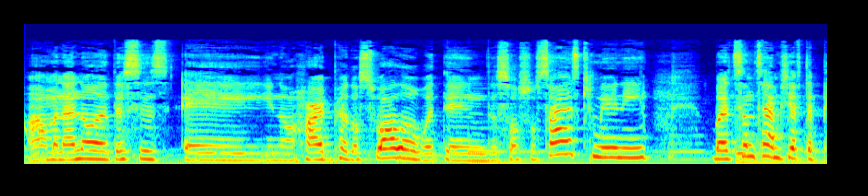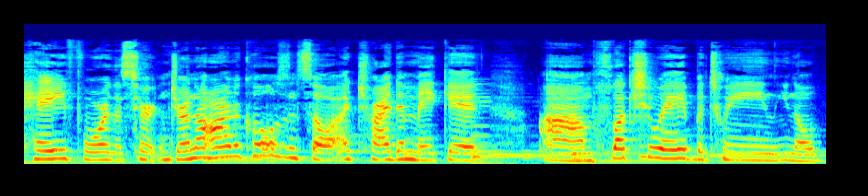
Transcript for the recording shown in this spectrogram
um, and I know that this is a you know hard pill to swallow within the social science community, but sometimes you have to pay for the certain journal articles, and so I try to make it um, fluctuate between you know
